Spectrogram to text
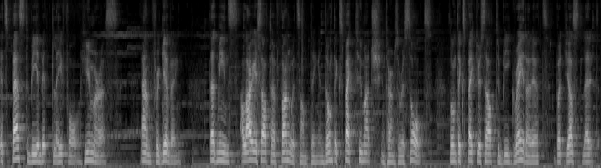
it's best to be a bit playful, humorous, and forgiving. That means allow yourself to have fun with something and don't expect too much in terms of results. Don't expect yourself to be great at it, but just let it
